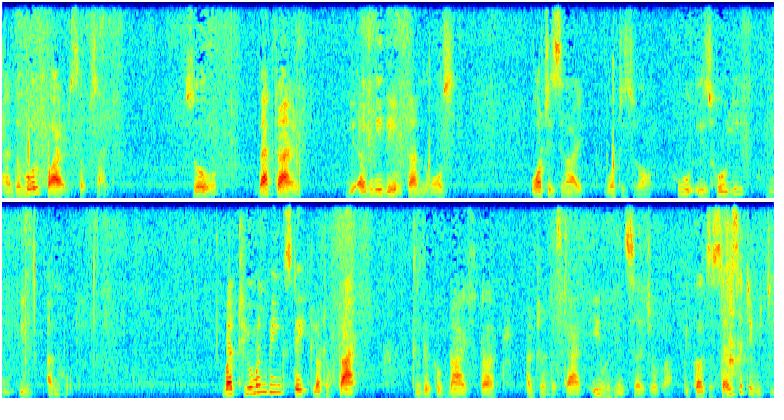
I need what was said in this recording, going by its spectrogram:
And the whole fire subsided. So, that time, the Agni Devata knows what is right, what is wrong, who is holy, who is unholy. But human beings take a lot of time to recognize that and to understand, even in Sahaja Yoga, because the sensitivity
